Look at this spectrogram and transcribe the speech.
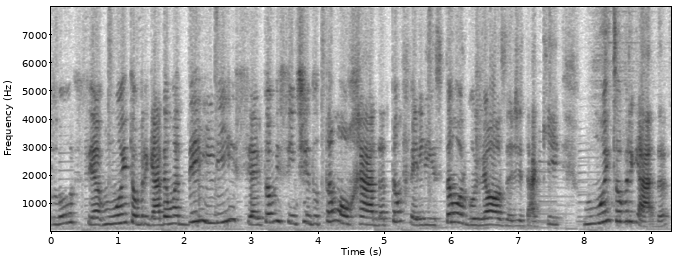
Lúcia, muito obrigada. É uma delícia. Estou me sentindo tão honrada, tão feliz, tão orgulhosa de estar aqui. Muito obrigada.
